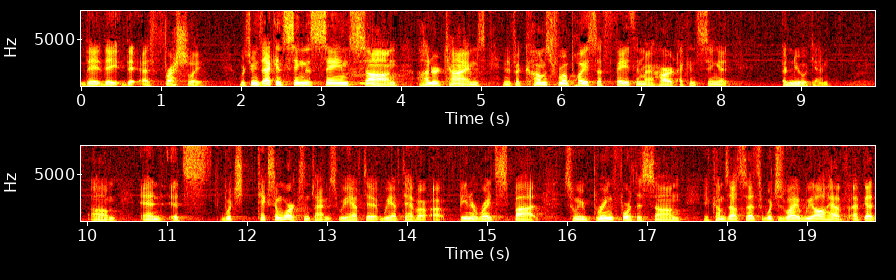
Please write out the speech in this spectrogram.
they, they, they, uh, freshly, which means I can sing the same song a hundred times, and if it comes from a place of faith in my heart, I can sing it anew again. Um, and it's which takes some work sometimes. We have to we have to have a, a be in a right spot so when we bring forth a song, it comes out. So that's which is why we all have. I've got.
